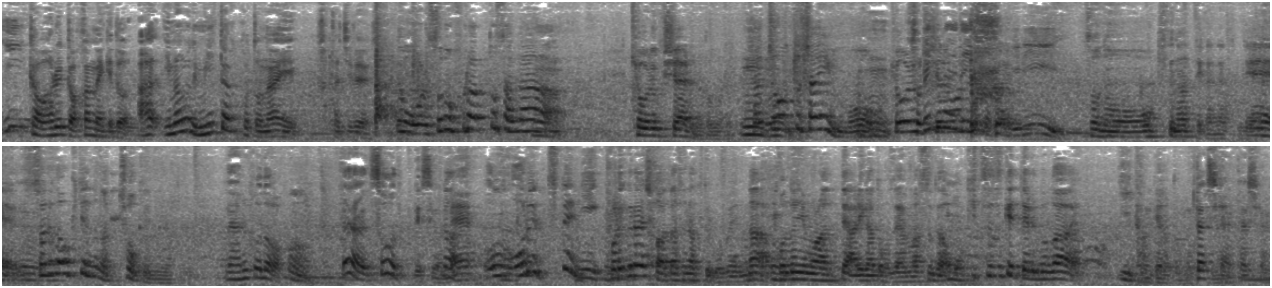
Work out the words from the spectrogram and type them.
いいか悪いか分かんないけどあ今まで見たことない形で。でも俺そのフラットさが協力し合えるんだと思う社長と社員もうん。協力し合わない限りその大きくなっていかなくて、うん。それが起きてるのが長距離になってなるほど、る、だからそうですよね。お俺常にこれぐらいしか渡せなくてごめんな、こんなにもらってありがとうございますが起き続けてるのがいい関係だと思う、確かに確かに、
